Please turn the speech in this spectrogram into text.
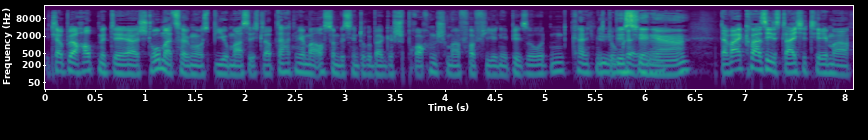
ich glaube überhaupt mit der Stromerzeugung aus Biomasse. Ich glaube, da hatten wir mal auch so ein bisschen drüber gesprochen, schon mal vor vielen Episoden. Kann ich mich dunkel erinnern. ja. Da war quasi das gleiche Thema.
